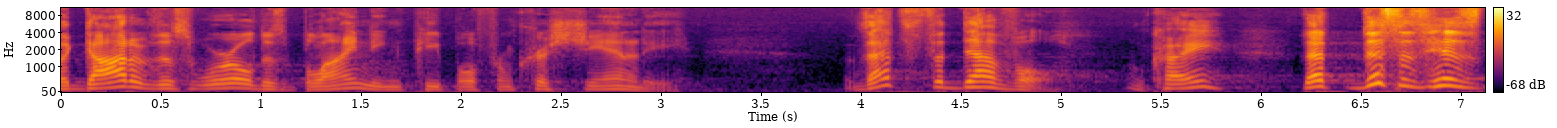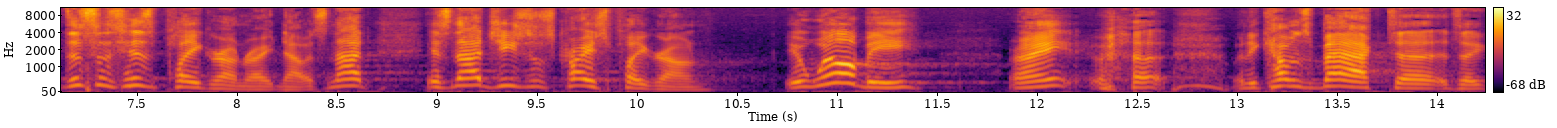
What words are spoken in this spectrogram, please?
the God of this world is blinding people from Christianity. That's the devil, okay? That this is his this is his playground right now. It's not it's not Jesus Christ's playground. It will be, right? when he comes back to, to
